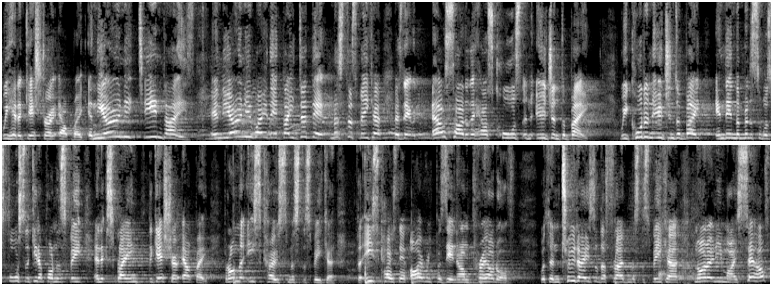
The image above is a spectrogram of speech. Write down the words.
we had a gastro outbreak. And the only 10 days, and the only way that they did that, Mr Speaker, is that our side of the House caused an urgent debate. We called an urgent debate, and then the minister was forced to get up on his feet and explain the gastro outbreak. But on the East Coast, Mr Speaker, the East Coast that I represent and I'm proud of, within two days of the flood, Mr Speaker, not only myself,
